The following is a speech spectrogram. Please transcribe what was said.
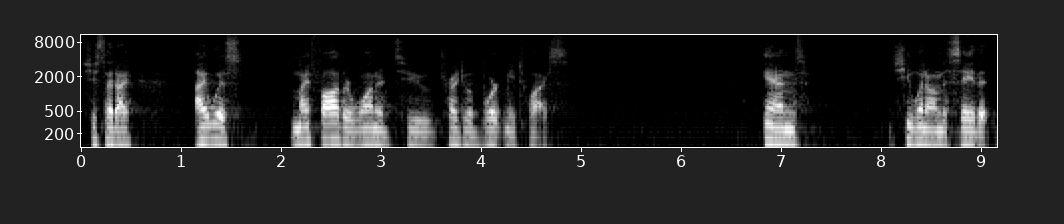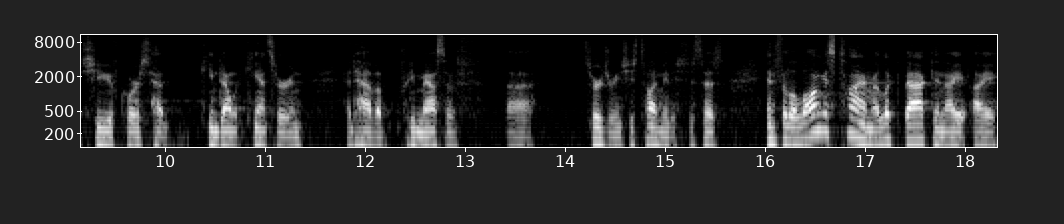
She said, I, I was my father wanted to try to abort me twice. And she went on to say that she, of course, had came down with cancer and had to have a pretty massive uh, surgery. And she's telling me this. She says, and for the longest time, I looked back and I, I,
